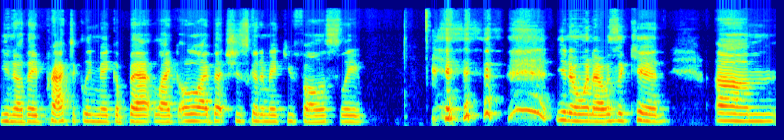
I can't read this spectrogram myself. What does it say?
you know, they'd practically make a bet like, oh, I bet she's going to make you fall asleep. you know, when I was a kid. Um,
